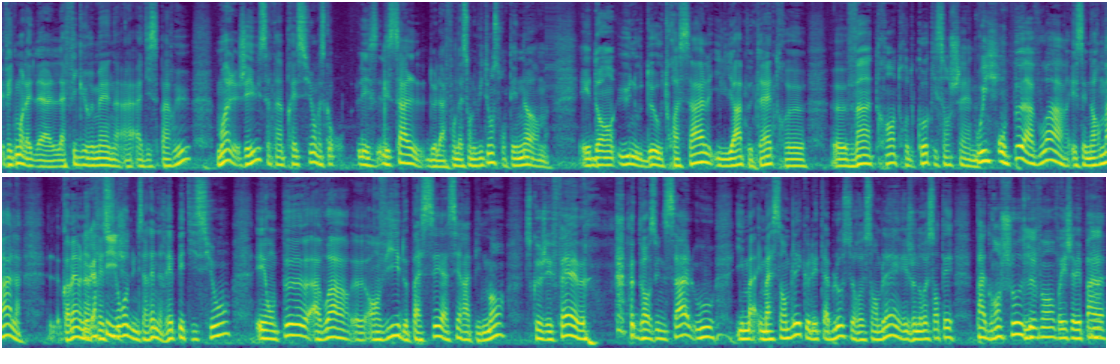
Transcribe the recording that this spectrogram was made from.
effectivement, la, figure humaine a, disparu. Moi, j'ai eu cette impression, parce que les, salles de la Fondation Louis Vuitton sont énormes. Et dans une ou deux ou trois salles, il y a peut-être 20, 30 Rothko qui s'enchaînent. Oui. On peut avoir, et c'est normal, quand même l'impression d'une certaine répétition et on peut avoir euh, envie de passer assez rapidement ce que j'ai fait. Euh, dans une salle où il m'a semblé que les tableaux se ressemblaient et je ne ressentais pas grand chose mmh. devant. Vous voyez, j'avais pas, mmh.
